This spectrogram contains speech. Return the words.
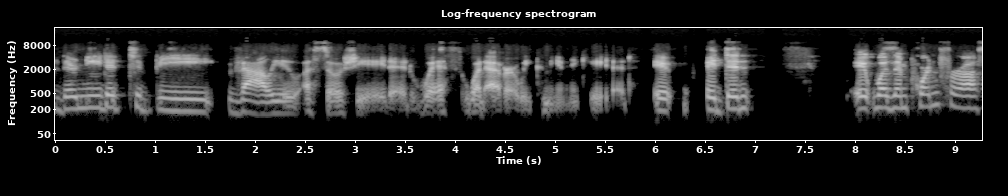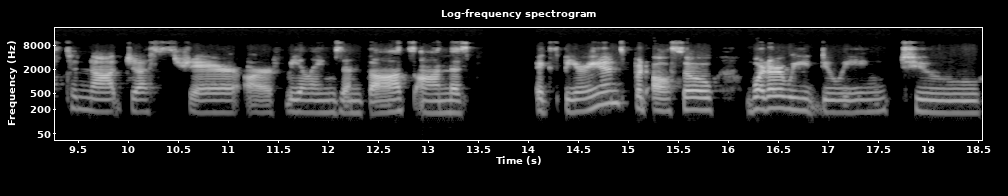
There needed to be value associated with whatever we communicated. It it didn't it was important for us to not just share our feelings and thoughts on this experience, but also what are we doing to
